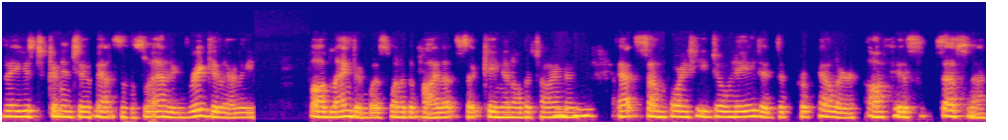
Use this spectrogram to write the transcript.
They used to come into Manson's Landing regularly. Bob Langdon was one of the pilots that came in all the time. Mm-hmm. And at some point, he donated the propeller off his Cessna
